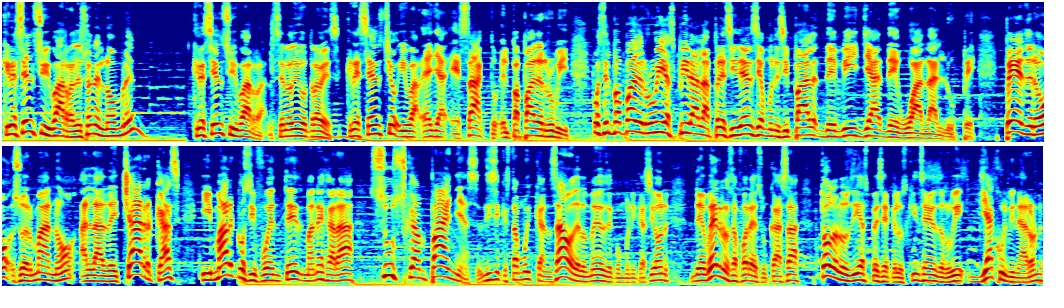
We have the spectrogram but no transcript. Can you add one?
Crescencio Ibarra, ¿le suena el nombre? Crescencio Ibarra, se lo digo otra vez, Crescencio Ibarra, ella, exacto, el papá de Rubí. Pues el papá de Rubí aspira a la presidencia municipal de Villa de Guadalupe. Pedro, su hermano, a la de Charcas y Marcos y Fuentes manejará sus campañas. Dice que está muy cansado de los medios de comunicación, de verlos afuera de su casa todos los días, pese a que los 15 años de Rubí ya culminaron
